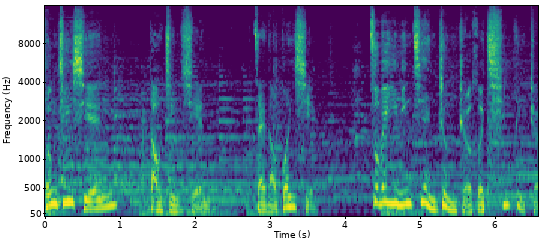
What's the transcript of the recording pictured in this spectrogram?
从军衔到警衔，再到官衔，作为一名见证者和亲历者，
